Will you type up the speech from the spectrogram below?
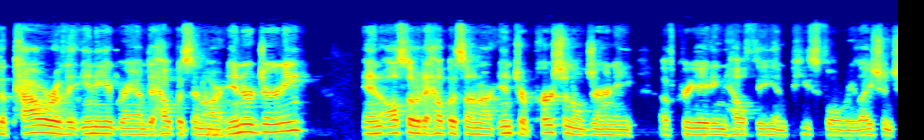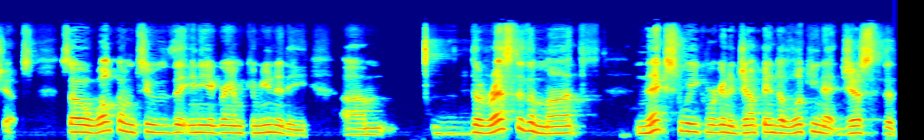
the power of the Enneagram to help us in our inner journey and also to help us on our interpersonal journey of creating healthy and peaceful relationships. So, welcome to the Enneagram community. Um, the rest of the month, next week, we're going to jump into looking at just the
